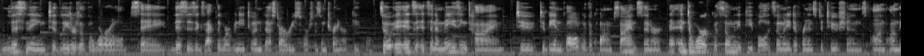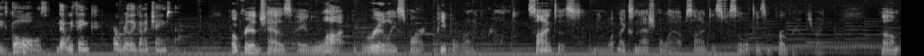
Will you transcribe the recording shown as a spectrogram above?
listening to leaders of the world say this is exactly where we need to invest our resources and train our people. So it's it's an amazing time to to be involved with the Quantum Science Center and to work with so many people at so many different institutions on on these goals that we think are really going to change that. Oak Ridge has a lot of really smart people running around. Scientists, I mean, what makes a national lab? Scientists, facilities, and programs, right? Um,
